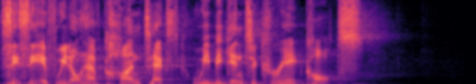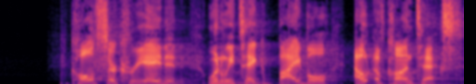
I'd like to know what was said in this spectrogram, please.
See, see, if we don't have context, we begin to create cults. Cults are created when we take Bible out of context.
